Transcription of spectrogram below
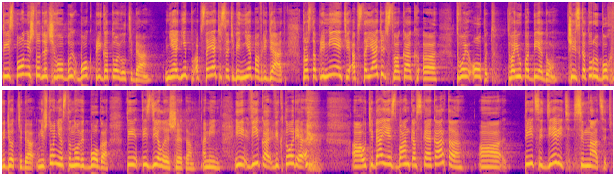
ты исполнишь то, для чего Бог приготовил тебя. Ни одни обстоятельства тебе не повредят. Просто прими эти обстоятельства как э, твой опыт, твою победу, через которую Бог ведет тебя. Ничто не остановит Бога. Ты, ты сделаешь это. Аминь. И Вика, Виктория, а, у тебя есть банковская карта а, 3917.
